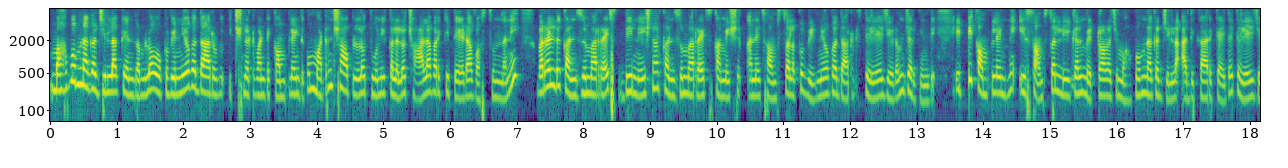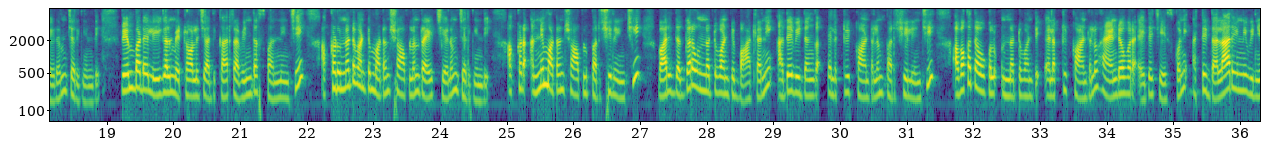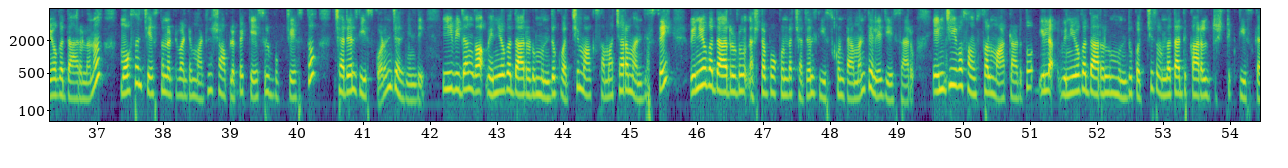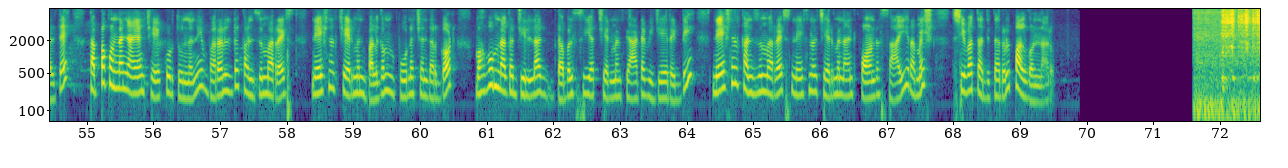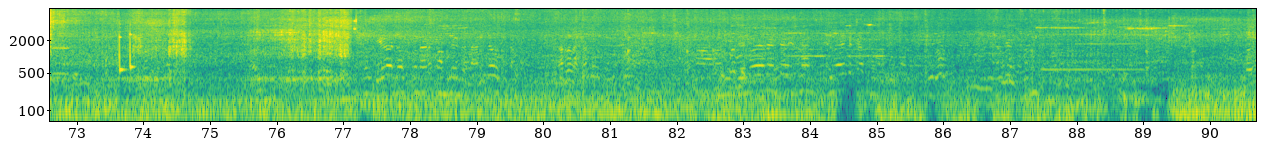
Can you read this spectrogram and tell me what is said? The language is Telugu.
మహబూబ్ నగర్ జిల్లా కేంద్రంలో ఒక వినియోగదారుడు ఇచ్చినటువంటి కంప్లైంట్‌కు మటన్ షాపులలో తూనికలలో చాలా వరకు తేడా వస్తుందని world consumer rights, the national consumer rights commission అనే సంస్థలకు వినియోగదారులు తెలియజేయడం జరిగింది. ఇట్టి కంప్లైంట్‌ని ఈ సంస్థ లీగల్ మెట్రాలజీ మహబూబ్ నగర్ జిల్లా అధికారికి అయితే తెలియజేయడం జరిగింది. వెంబడే లీగల్ మెట్రాలజీ అధికారి రవీందర్ స్పందించి అక్కడ ఉన్నటువంటి మటన్ షాపులను రైడ్ చేయడం జరిగింది. అక్కడ అన్ని మటన్ షాపులు పరిశీలించి వారి దగ్గర ఉన్నటువంటి బాట్లని అదే విధంగా ఎలక్ట్రిక్ కాంటలను పరిశీలించి అవకతవకలు ఉన్నటువంటి ఎలక్ట్రిక్ కాంటలు హ్యాండ్ ఓవర్ అయితే చేసుకొని అట్టి దళారీని వినియోగదారులను మోసం చేస్తున్నటువంటి మటన్ షాపులపై కేసులు బుక్ చేస్తూ చర్యలు తీసుకోవడం జరిగింది. ఈ విధంగా వినియోగదారుడు ముందుకు వచ్చి మాకు సమాచారం అందిస్తే వినియోగదారుడు నష్టపోకుండా చర్యలు తీసుకుంటామని తెలియజేశారు. ఎన్‌జీఓ సంస్థలు మాట్లాడుతూ ఇలా వినియోగదారులు ముందుకొచ్చి ఉన్నతాధికారుల దృష్టికి తీసుకెళ్తే తప్పకుండా న్యాయం చేకూరుతుందని world consumer rights national chairman Balgam Purnachandar Goud, Mahabubnagar జిల్లా double CR chairman Pyata Vijayareddy, national consumer rights national chairman and founder Sai Ramesh, Shiva తదితరులు పాల్గొన్నారు.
